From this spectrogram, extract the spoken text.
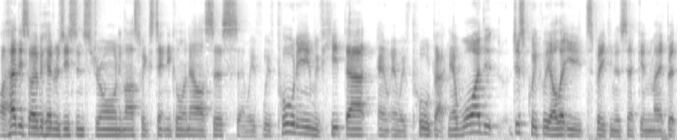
I had this overhead resistance drawn in last week's technical analysis, and we've we've pulled in, we've hit that, and, and we've pulled back. Now, why did just quickly? I'll let you speak in a second, mate. But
